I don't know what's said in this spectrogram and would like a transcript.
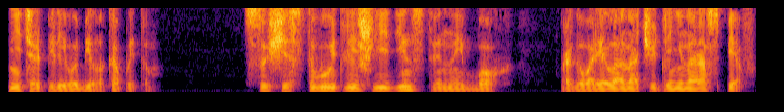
нетерпеливо била копытом. «Существует лишь единственный Бог», — проговорила она чуть ли не нараспев.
